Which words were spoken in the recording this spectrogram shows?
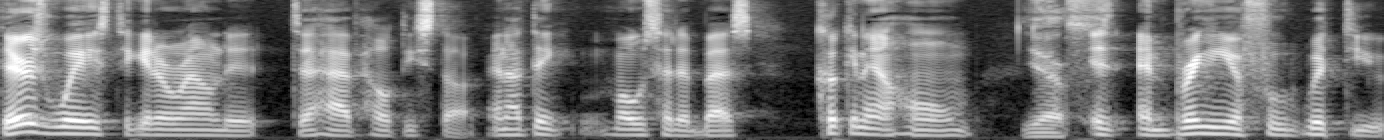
there's ways to get around it to have healthy stuff and i think most said it best cooking at home Yes. is, and bringing your food with you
